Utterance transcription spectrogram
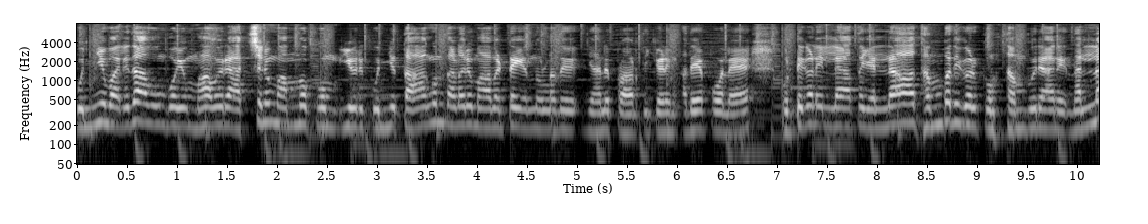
കുഞ്ഞ് വലുതാവുമ്പോഴും ആ ഒരു അച്ഛനും അമ്മക്കും ഈ ഒരു കുഞ്ഞ് താങ്ങും തണലുമാവട്ടെ എന്നുള്ളത് ഞാൻ പ്രാർത്ഥിക്കണം അതേപോലെ കുട്ടികളില്ലാത്ത എല്ലാ ദമ്പതികൾക്കും തമ്പുരാന് നല്ല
